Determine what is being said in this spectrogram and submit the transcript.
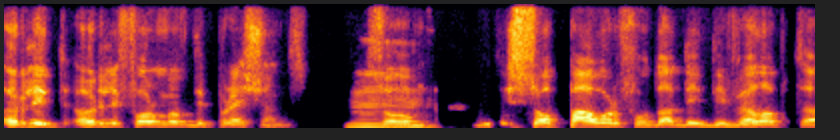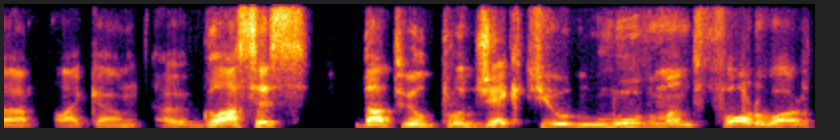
early early form of depressions mm. so it's so powerful that they developed uh, like um, uh, glasses that will project you movement forward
